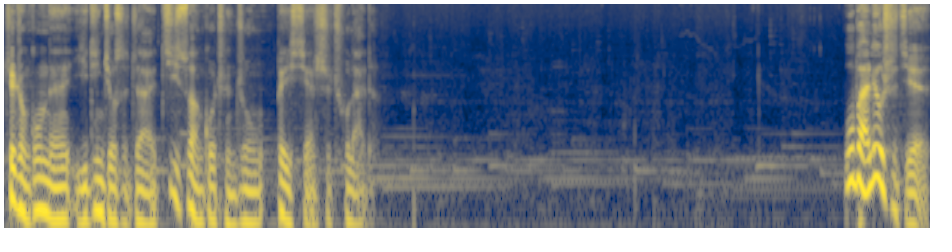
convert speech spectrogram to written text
这种功能一定就是在计算过程中被显示出来的。五百六十节，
